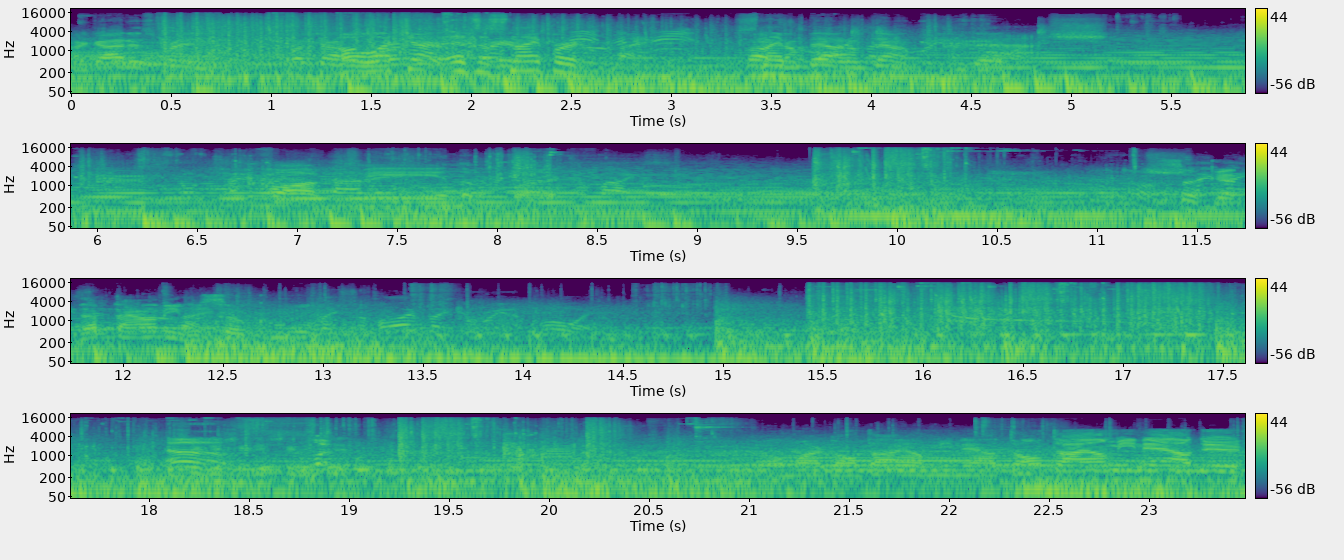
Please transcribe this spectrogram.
I got his friend. Watch out. Oh, watch out. It's a Right here. sniper. Fuck, I'm down, I'm down. I'm dead. Ah, shit. Fuck me in the butt. So good. That bounty was so cool. If they survive, they can redeploy. Shit, shit, shit, shit, shit. Omar, don't die on me now. Don't die on me now, dude.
